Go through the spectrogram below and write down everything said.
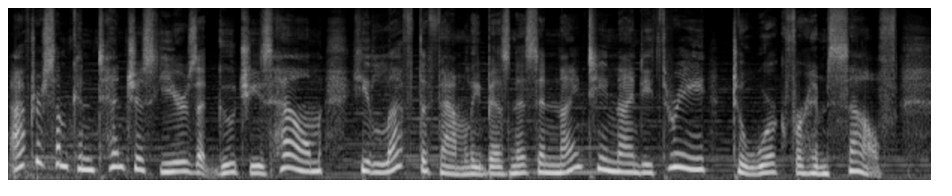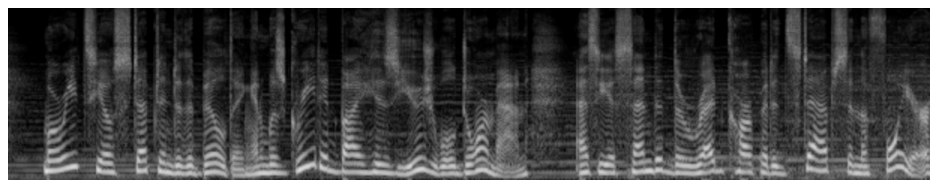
After some contentious years at Gucci's helm, he left the family business in 1993 to work for himself. Maurizio stepped into the building and was greeted by his usual doorman. As he ascended the red carpeted steps in the foyer,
